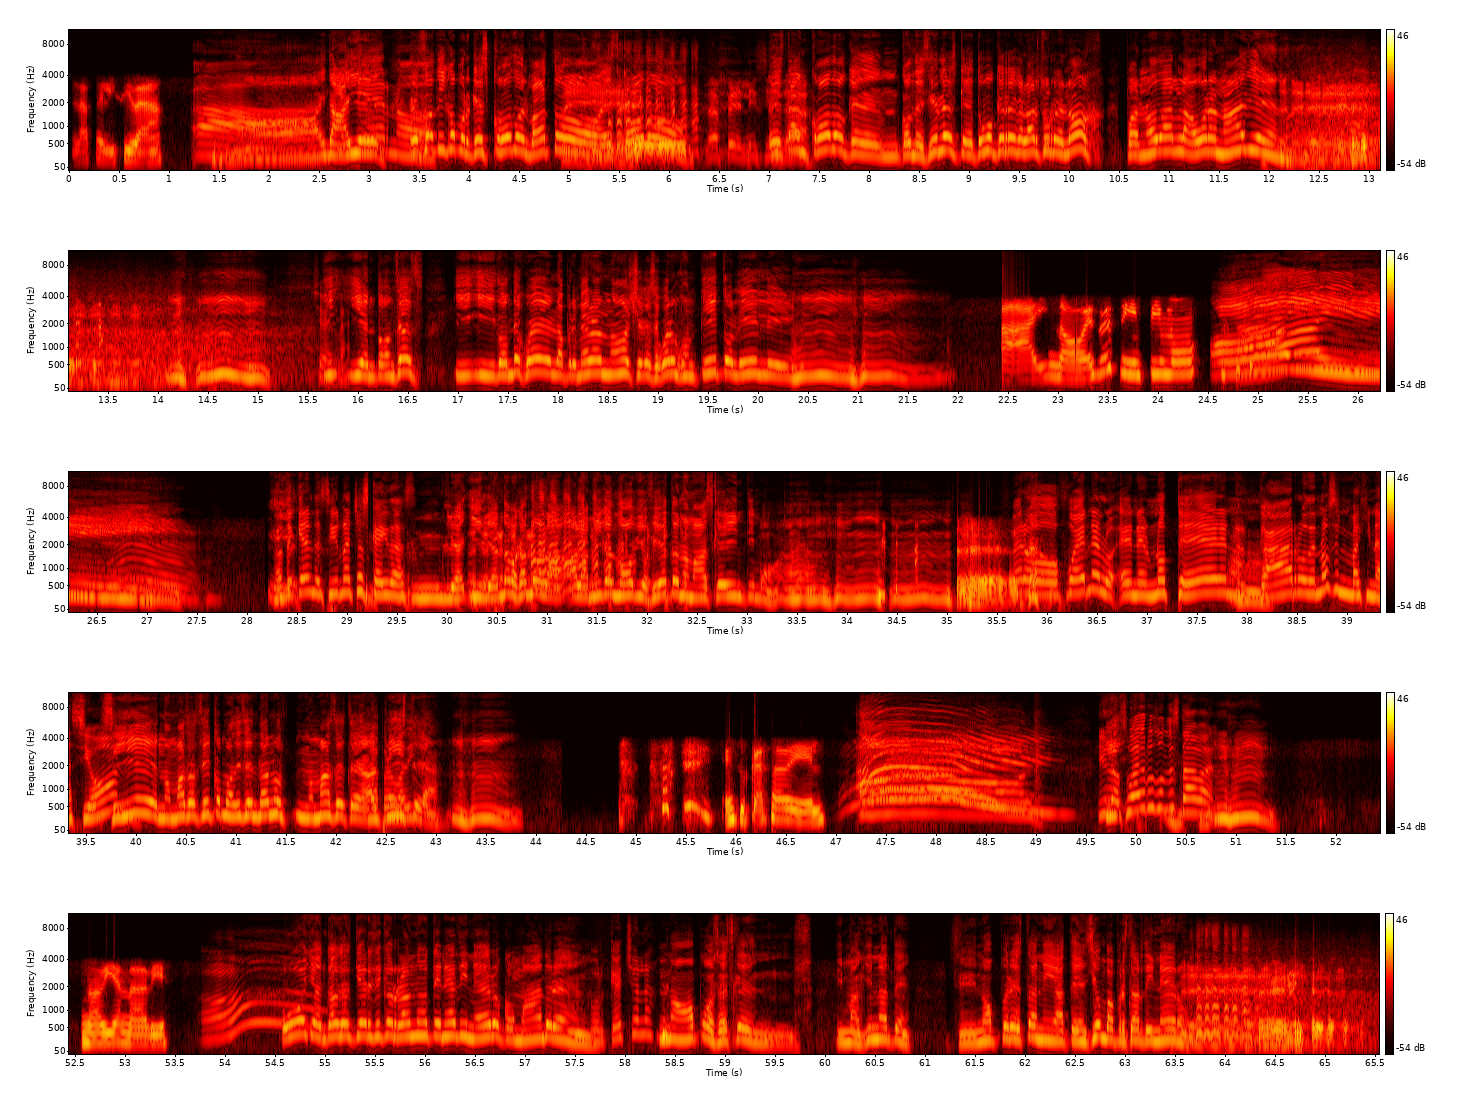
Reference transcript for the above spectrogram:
La felicidad. Ay, ay, eh, eso digo porque es codo el vato, es codo. La felicidad. Es tan codo que con decirles que tuvo que regalar su reloj para no dar la hora a nadie. Y, y entonces, y, ¿y dónde fue la primera noche que se fueron juntitos, Lili? Ay, no, eso es íntimo. ¡Ay! No te quieren decir nachas caídas. Y le anda bajando a la, a la amiga novio, fíjate nada más, qué íntimo. Pero fue en el, en el un hotel, en el carro, denos imaginación. Sí, nomás así como dicen, danos nomás este, al piste. En su casa de él. ¿Y los suegros dónde estaban? No había nadie. Oye, entonces quiere decir que Orlando no tenía dinero, comadre. ¿Por qué, chela? No, pues es que, mm, imagínate, si no presta ni atención, va a prestar dinero.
